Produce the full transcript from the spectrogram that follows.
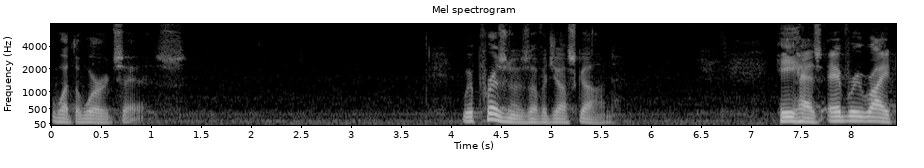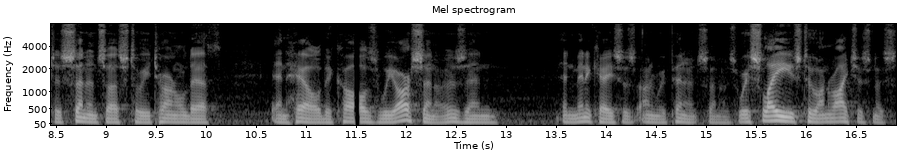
what the Word says. We're prisoners of a just God. He has every right to sentence us to eternal death and hell because we are sinners and, in many cases, unrepentant sinners. We're slaves to unrighteousness.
